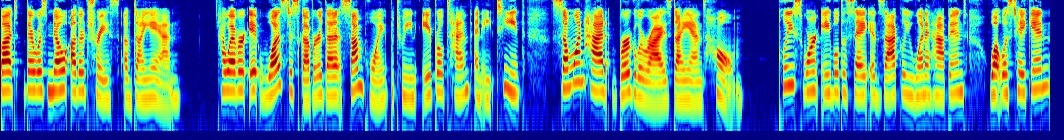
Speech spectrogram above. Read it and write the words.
but there was no other trace of Diane. However, it was discovered that at some point between April 10th and 18th, someone had burglarized Diane's home. Police weren't able to say exactly when it happened, what was taken,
